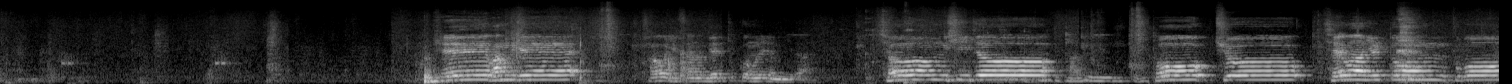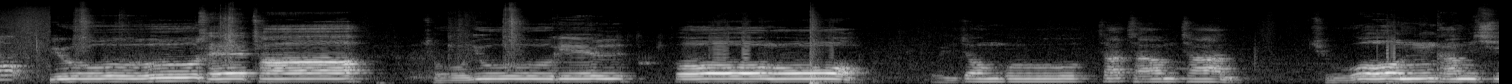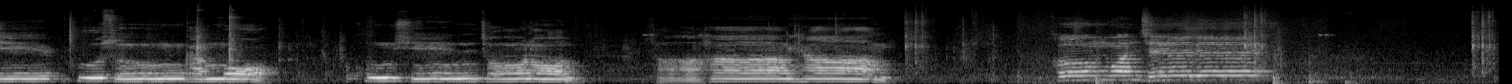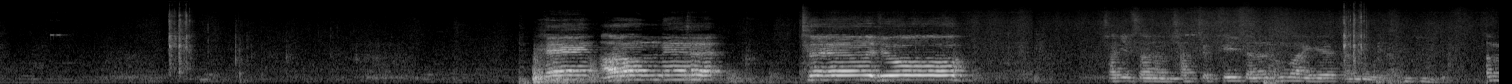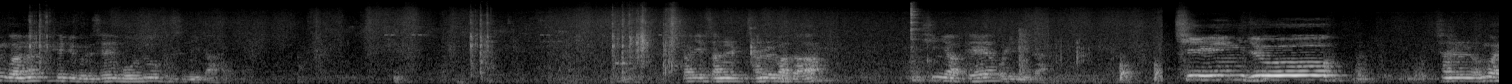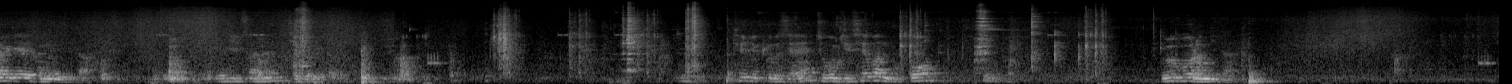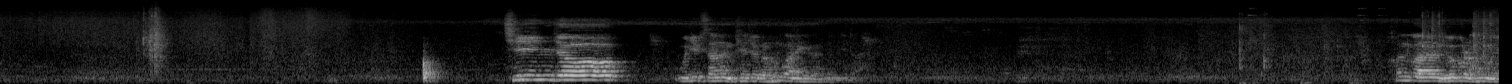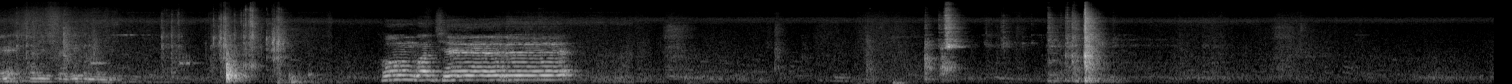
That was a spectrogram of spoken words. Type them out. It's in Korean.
개관계 좌우 집사는 몇 뚜껑을 엽니다. 정시적 독축. 재관일동 부보. 유세차. 조육일 홍호. 의정부. 자참찬. 주원감시 부승감모. 콩신전원. 사항향 험관 재배 행아흔네 퇴주 좌집사는 좌측 퇴입사는 헌관에게 건립니다. 헌관은 퇴주 그릇에 모두 붙습니다. 좌집사는 잔을 받아 신이 앞에 올립니다. 침주 잔을 엄관에게 건넵니다. 이 집사는 제거를 퇴직 그릇에 조금씩 세 번 붓고 의복을 합니다. 진적 우집사는 계적을 헌관에게 건넵니다. 헌관은 읍을 한 후에 자리시에게 건넵니다. 헌관 재배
